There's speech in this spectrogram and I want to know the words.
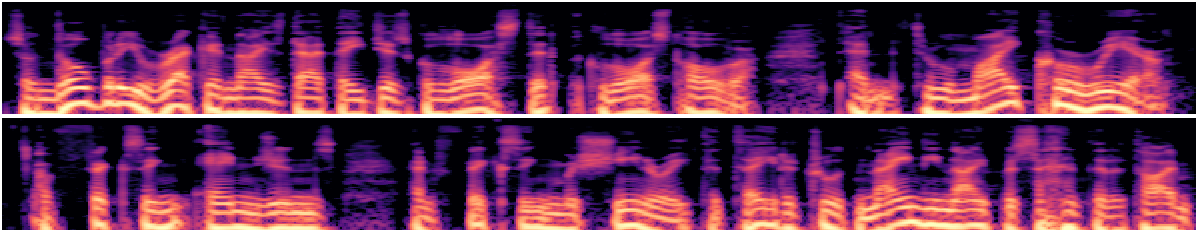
so nobody recognized that they just glossed it, glossed over. And through my career, of fixing engines and fixing machinery. To tell you the truth, 99% of the time,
